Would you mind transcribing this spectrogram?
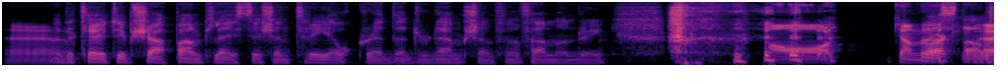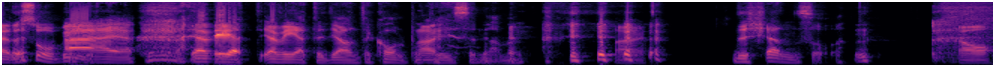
Men Eh, du kan ju typ köpa en Playstation 3 och Red Dead Redemption för en 500 ja, kan du? Är det så billigt? Nej, jag vet, jag vet att jag har inte koll på Nej. priserna, men Nej. det känns så. Ja,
